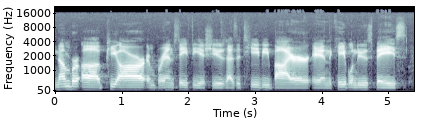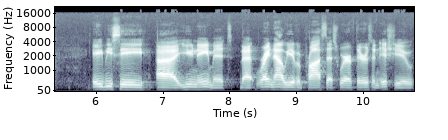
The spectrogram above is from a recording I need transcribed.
number of PR and brand safety issues as a TV buyer in the cable news space, ABC, uh, you name it, that right now we have a process where if there's an issue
